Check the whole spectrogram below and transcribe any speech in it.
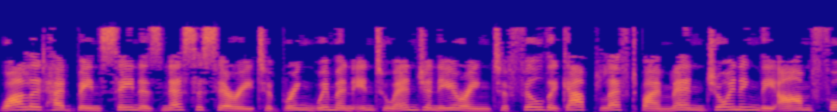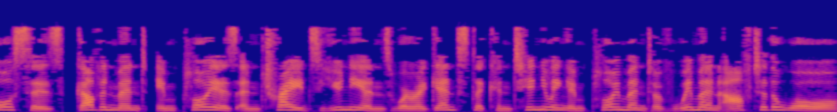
While it had been seen as necessary to bring women into engineering to fill the gap left by men joining the armed forces, government, employers and trades unions were against the continuing employment of women after the war.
